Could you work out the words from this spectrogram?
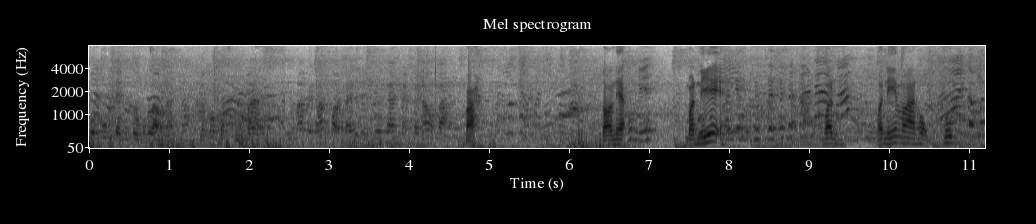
ผมภูมิใจในตัวพวกเรานะ แล้วก็ขอบคุณมากขอบคุณมากไปพักผ่อนไปแล้วเดี๋ยวเจอกันแมตช์ไฟนอลปะไปตอนเนี้ยพรุ่งนี้ วันนี้วันวันนี้ประมาณหกทุ่มวันเดียวที่วันเจ้าที่วันเดีย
